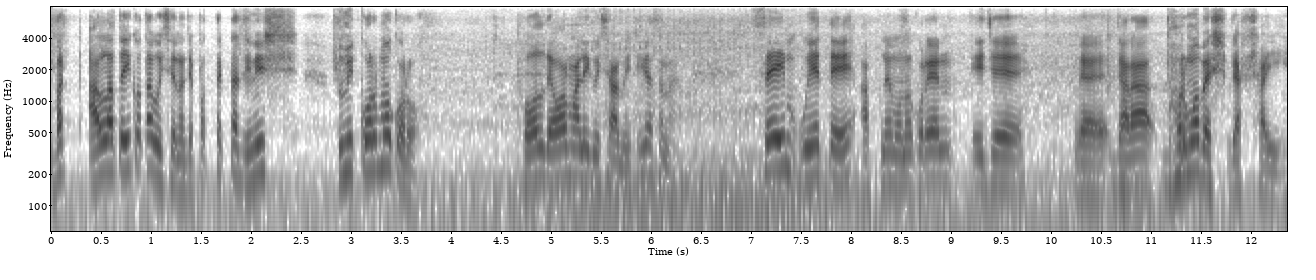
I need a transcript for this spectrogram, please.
বাট আল্লাহ তো এই কথা কইছে না যে প্রত্যেকটা জিনিস তুমি কর্ম করো। ফল দেওয়ার মালিক হয়েছে আমি, ঠিক আছে না? সেম ওয়েতে আপনি মনে করেন এই যে যারা ধর্ম বেশ- ব্যবসায়ী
